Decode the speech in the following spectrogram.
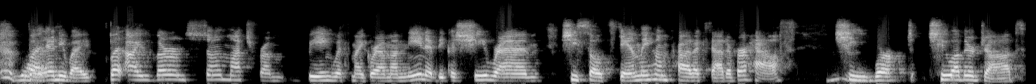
Yeah. But anyway, but I learned so much from being with my grandma Nina because she ran, she sold Stanley Home products out of her house she worked two other jobs.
